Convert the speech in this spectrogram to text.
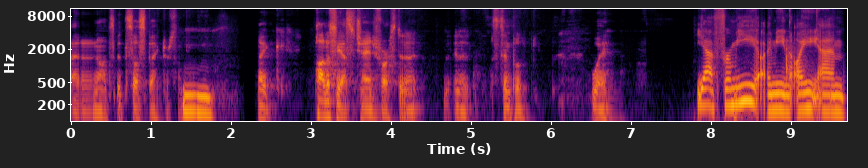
I don't know. It's a bit suspect or something. Mm. Like policy has to change first in a in a simple way. Yeah, for me, I mean, I am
